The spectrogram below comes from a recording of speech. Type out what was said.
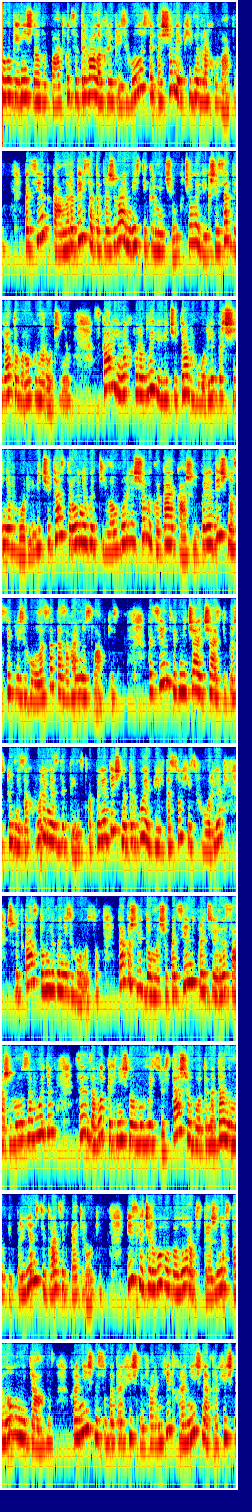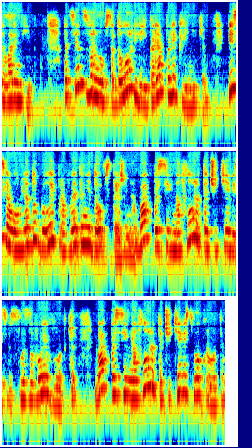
мого клінічного випадку це тривала хриплість голосу та що необхідно врахувати. Пацієнт К народився та проживає в місті Кременчук, чоловік 69-го року народження. Скарги на хворобливі відчуття в горлі, першіння в горлі, відчуття стороннього тіла в горлі, що викликає кашель, періодичну осиплість голоса та загальну слабкість. Пацієнт відмічає часті простудні захворювання з дитинства, періодично турбує біль та сухість в горлі, швидка стомлюваність голосу. Також відомо, що пацієнт працює на сажевому заводі, це завод технічного вуглецю. Стаж роботи на даному підприємстві 25 років. Після чергового лор-обстеження встановлений діагноз хронічний субатрофічний фарингіт, хронічний атрофічний ларингіт. Пацієнт звернувся до лор-лікаря поліклініки. Після огляду були проведені до обстеження. Бак посів на флору та чуттєвість слизової глотки, бак посів на флору та чуттєвість мокроти.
